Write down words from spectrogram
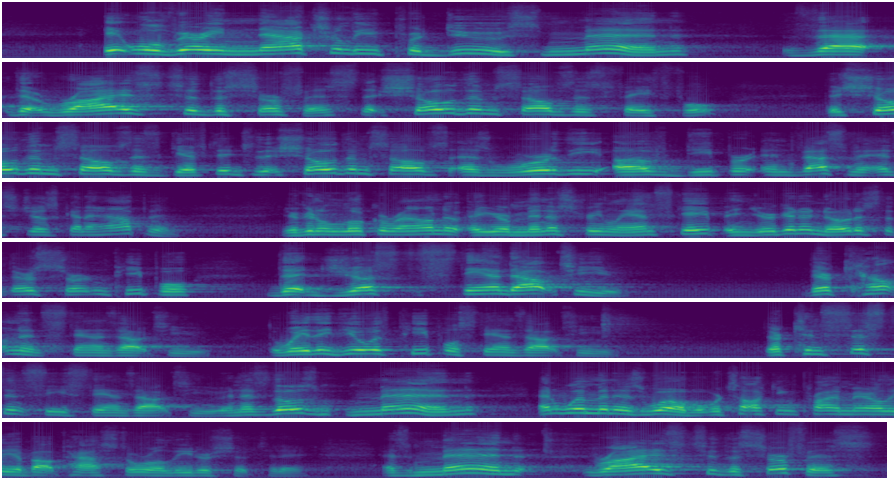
it will very naturally produce men that, that rise to the surface, that show themselves as faithful, that show themselves as gifted, that show themselves as worthy of deeper investment. It's just going to happen. You're going to look around at your ministry landscape and you're going to notice that there's certain people that just stand out to you. Their countenance stands out to you. The way they deal with people stands out to you. Their consistency stands out to you. And as those men and women as well, but we're talking primarily about pastoral leadership today. As men rise to the surface,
